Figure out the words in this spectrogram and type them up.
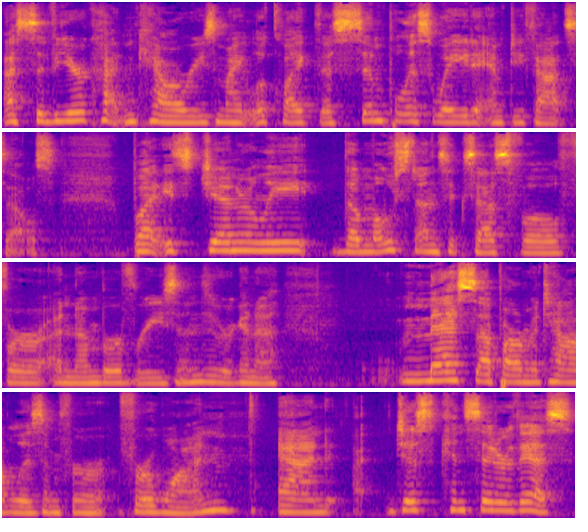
a severe cut in calories might look like the simplest way to empty fat cells but it's generally the most unsuccessful for a number of reasons. We're going to mess up our metabolism for for one and just consider this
